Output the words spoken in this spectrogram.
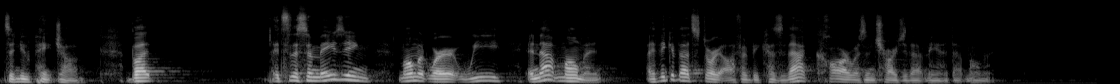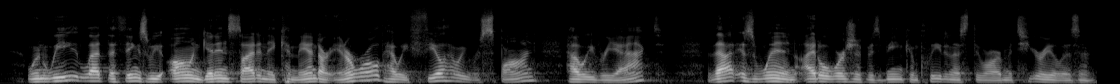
it's a new paint job. But it's this amazing moment where we, in that moment, I think of that story often because that car was in charge of that man at that moment. When we let the things we own get inside and they command our inner world, how we feel, how we respond, how we react, that is when idol worship is being complete in us through our materialism.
